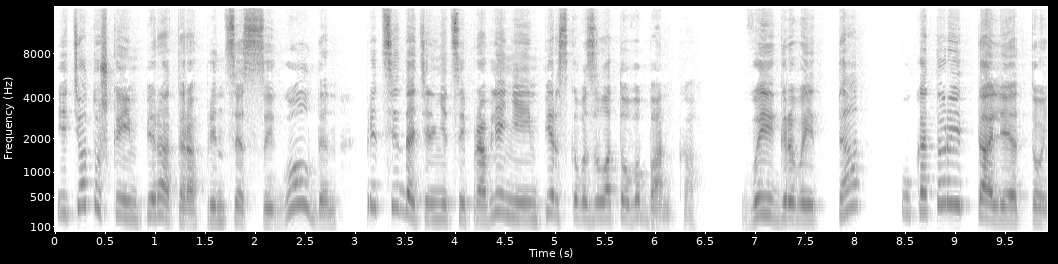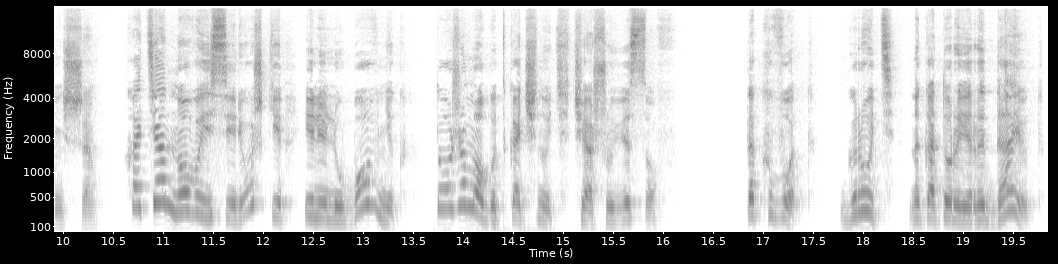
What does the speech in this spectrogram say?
и тетушкой императора принцессы Голден, председательницей правления Имперского Золотого Банка. Выигрывает та, у которой талия тоньше. Хотя новые сережки или любовник тоже могут качнуть чашу весов. Так вот, грудь, на которой рыдают,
